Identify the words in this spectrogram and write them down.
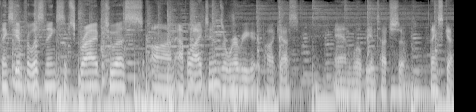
Thanks again for listening. Subscribe to us on Apple iTunes or wherever you get your podcasts, and we'll be in touch soon. Thanks again.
